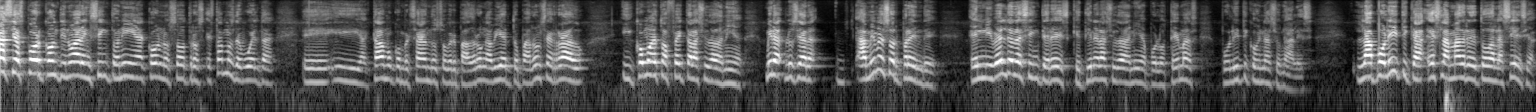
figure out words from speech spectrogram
Gracias por continuar en sintonía con nosotros. Estamos de vuelta eh, y estábamos conversando sobre padrón abierto, padrón cerrado y cómo esto afecta a la ciudadanía. Mira, Luciana, a mí me sorprende el nivel de desinterés que tiene la ciudadanía por los temas políticos y nacionales. La política es la madre de todas las ciencias.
